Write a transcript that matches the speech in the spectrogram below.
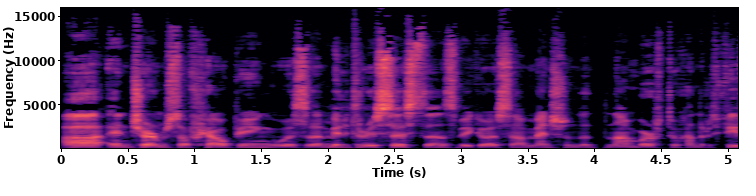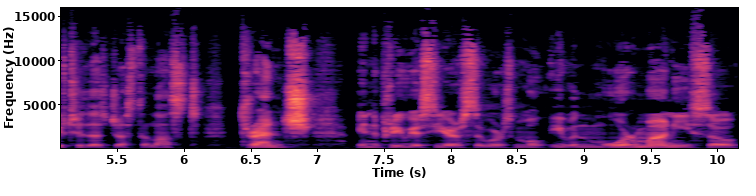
uh, in terms of helping with uh, military assistance, because I mentioned the number of 250, that's just the last trench In the previous years, there was mo- even more money, so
